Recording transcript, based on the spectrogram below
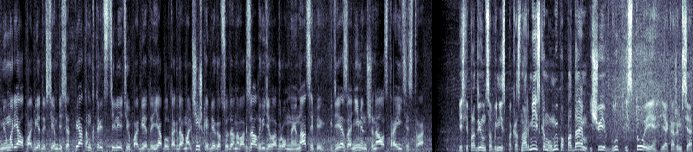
Мемориал Победы в 75-м к 30-летию Победы. Я был тогда мальчишкой, бегал сюда на вокзал и видел огромные насыпи, где за ними начиналось строительство. Если продвинуться вниз по Красноармейскому, мы попадаем еще и вглубь истории и окажемся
